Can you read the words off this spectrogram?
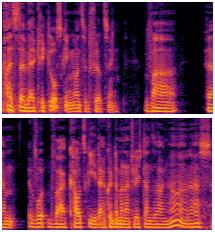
Als der Weltkrieg losging 1914, war, ähm, wo, war Kautsky, da könnte man natürlich dann sagen, oh, das,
